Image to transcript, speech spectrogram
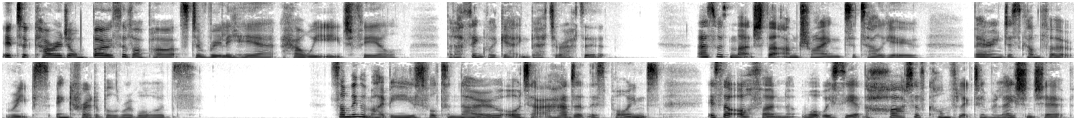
It took courage on both of our parts to really hear how we each feel, but I think we're getting better at it. As with much that I'm trying to tell you, bearing discomfort reaps incredible rewards. Something that might be useful to know or to add at this point is that often what we see at the heart of conflict in relationship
